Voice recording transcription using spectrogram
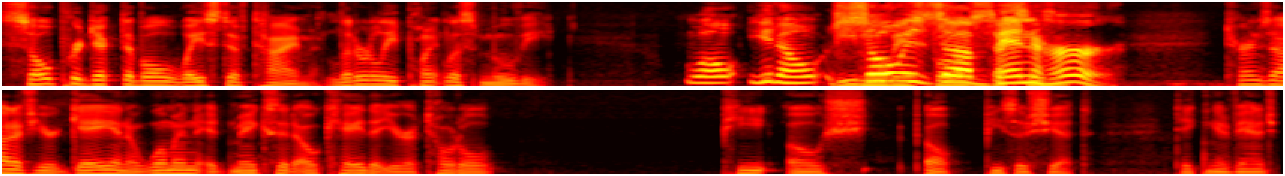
so predictable, waste of time. Literally pointless movie. Well, you know, B so is uh, Ben. Hur. Turns out if you're gay and a woman, it makes it okay that you're a total p o oh piece of shit, taking advantage.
